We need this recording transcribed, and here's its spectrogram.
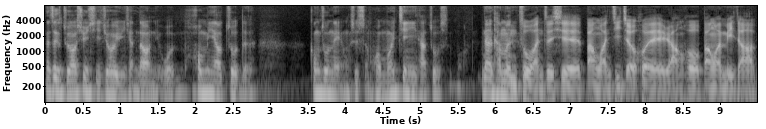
那这个主要讯息就会影响到你我后面要做的工作内容是什么，我们会建议他做什么。那他们做完这些，办完记者会，然后办完 Meet Up，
